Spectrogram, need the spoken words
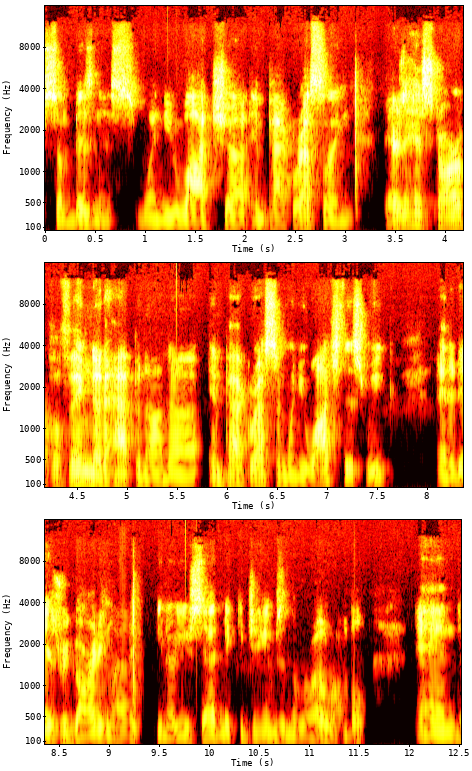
some business. When you watch uh, Impact Wrestling, there's a historical thing going to happen on uh, Impact Wrestling when you watch this week, and it is regarding, like you know, you said Mickie James in the Royal Rumble, and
